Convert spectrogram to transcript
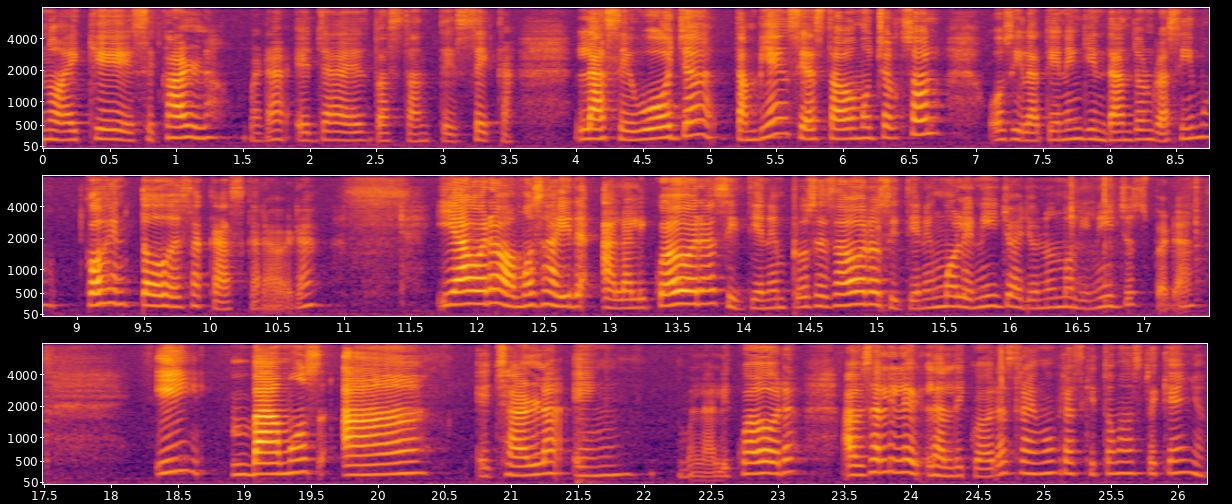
no hay que secarla, ¿verdad? Ella es bastante seca. La cebolla también, si ha estado mucho al sol o si la tienen guindando en racimo, cogen toda esa cáscara, ¿verdad? Y ahora vamos a ir a la licuadora, si tienen procesador o si tienen molinillo, hay unos molinillos, ¿verdad? Y vamos a echarla en la licuadora. A veces las licuadoras traen un frasquito más pequeño,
